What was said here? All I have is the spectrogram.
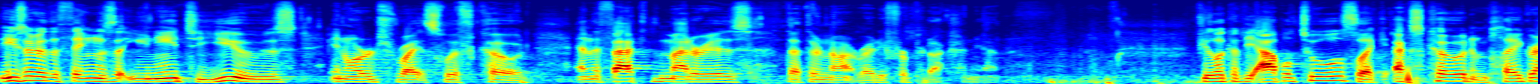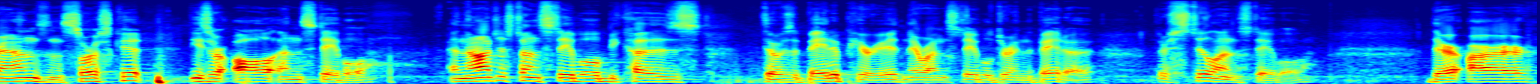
These are the things that you need to use in order to write Swift code. And the fact of the matter is that they're not ready for production yet. If you look at the Apple tools like Xcode and Playgrounds and SourceKit, these are all unstable. And they're not just unstable because there was a beta period and they were unstable during the beta, they're still unstable. There are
